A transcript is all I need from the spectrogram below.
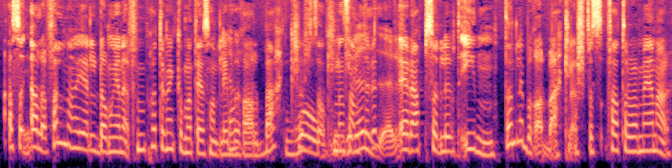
Alltså, I alla fall när det gäller de grejerna. För man pratar mycket om att det är en sån liberal ja. backlash. Men samtidigt är det absolut inte en liberal backlash. Fattar du vad jag menar?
